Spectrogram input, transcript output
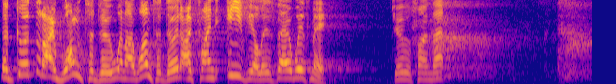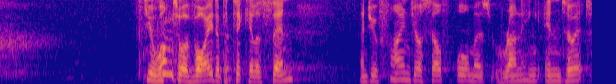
The good that I want to do, when I want to do it, I find evil is there with me. Do you ever find that? You want to avoid a particular sin, and you find yourself almost running into it.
